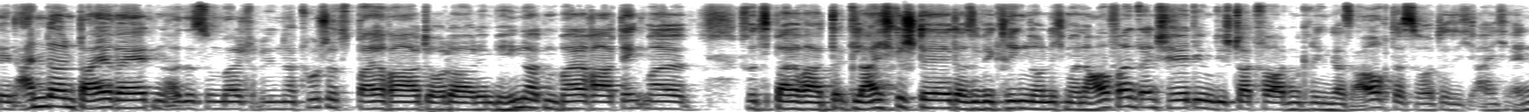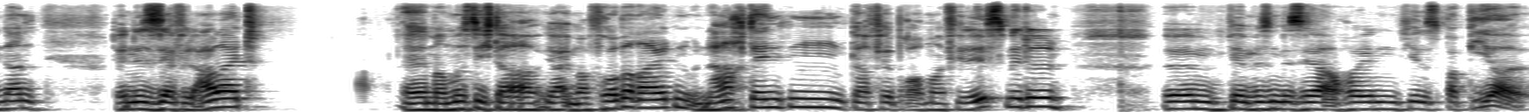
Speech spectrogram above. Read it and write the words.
den anderen Beiräten, also zum Beispiel den Naturschutzbeirat oder den Behindertenbeirat, Denkmalschutzbeirat gleichgestellt. Also wir kriegen noch nicht mal eine Aufwandsentschädigung. Die Stadtverordneten kriegen das auch. Das sollte sich eigentlich ändern, denn es ist sehr viel Arbeit. Äh, man muss sich da ja immer vorbereiten und nachdenken. Dafür braucht man viel Hilfsmittel. Ähm, wir müssen bisher auch jedes Papier,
